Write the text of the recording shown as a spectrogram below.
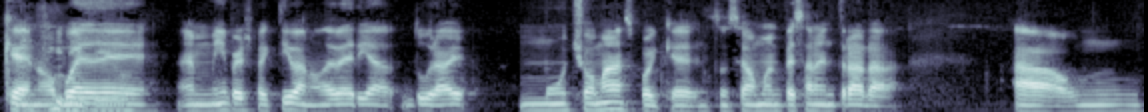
que no puede, en mi perspectiva, no debería durar mucho más, porque entonces vamos a empezar a entrar a, a un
